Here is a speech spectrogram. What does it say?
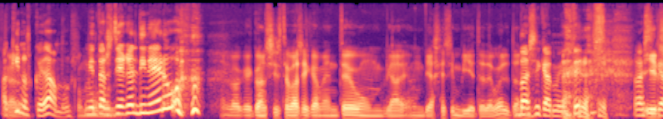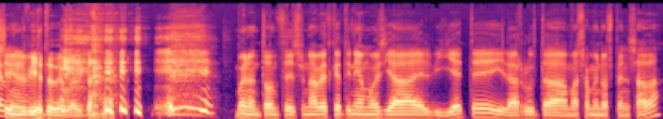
aquí nos quedamos. Mientras llegue el dinero, En lo que consiste básicamente un, via- un viaje sin billete de vuelta. ¿no? básicamente. Ir sin el billete de vuelta. bueno, entonces, una vez que teníamos ya el billete y la ruta más o menos pensada,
